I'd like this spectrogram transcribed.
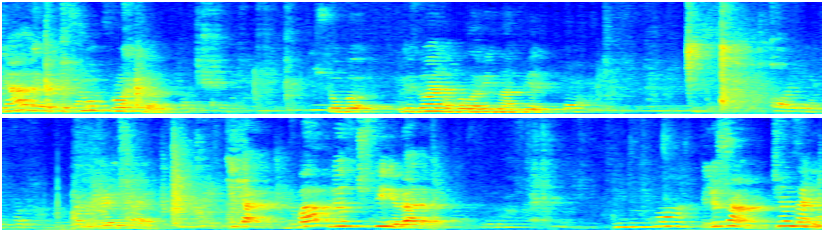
я это пишу просто чтобы визуально было видно ответ. Итак, 2 плюс 4, Рада. Илюша, чем занят?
